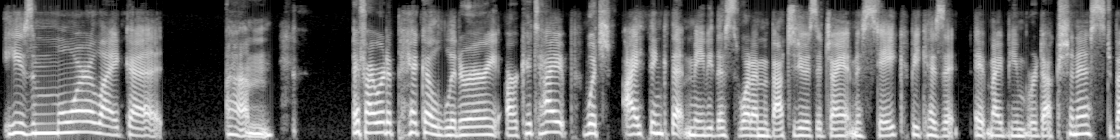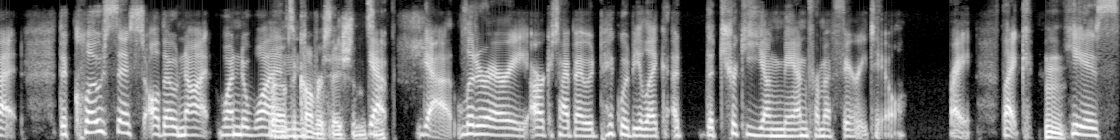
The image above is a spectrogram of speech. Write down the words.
he's more like a um if I were to pick a literary archetype, which I think that maybe this what I'm about to do is a giant mistake because it it might be reductionist, but the closest, although not one to one, it's a conversation. So. Yeah, yeah, literary archetype I would pick would be like a the tricky young man from a fairy tale, right? Like hmm. he is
